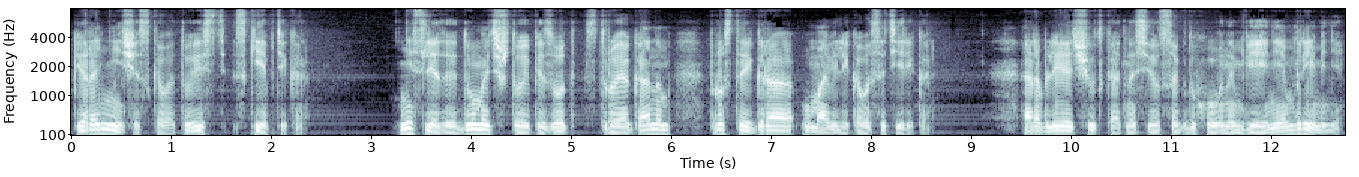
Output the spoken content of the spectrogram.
пиранического, то есть скептика. Не следует думать, что эпизод с Трояганом просто игра ума великого сатирика. Рабле чутко относился к духовным веяниям времени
